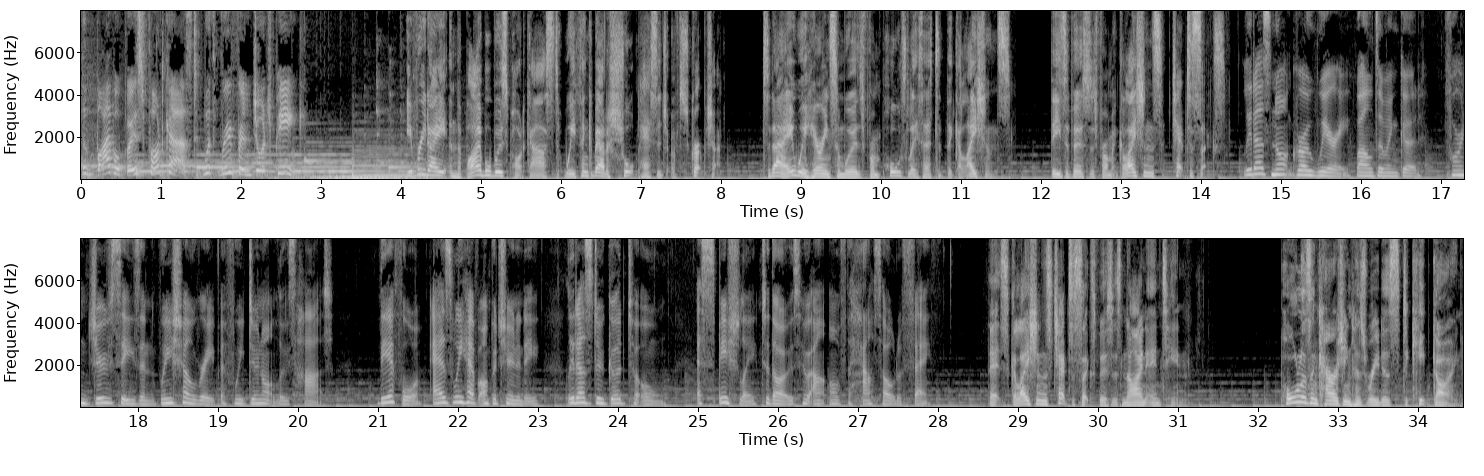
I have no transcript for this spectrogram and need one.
the Bible Boost podcast with Reverend George Penk. Every day in the Bible Boost podcast, we think about a short passage of Scripture. Today, we're hearing some words from Paul's letter to the Galatians. These are verses from Galatians chapter 6. Let us not grow weary while doing good, for in due season we shall reap if we do not lose heart. Therefore, as we have opportunity, let us do good to all, especially to those who are of the household of faith. That's Galatians chapter 6 verses 9 and 10. Paul is encouraging his readers to keep going.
